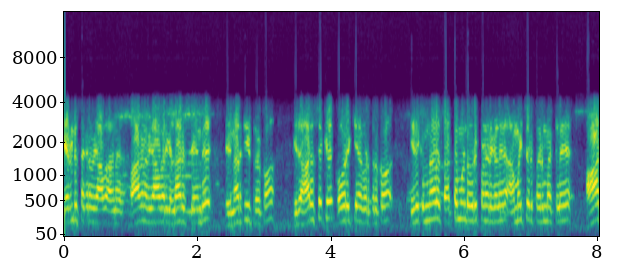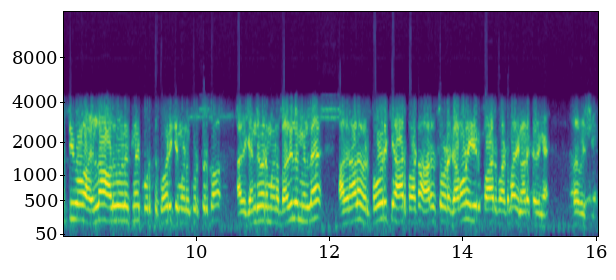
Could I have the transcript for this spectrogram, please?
இரண்டு சக்கர வியாபார வாகன வியாபாரிகள் எல்லாரும் சேர்ந்து இது நடத்திட்டு இருக்கோம். இது அரசுக்கு கோரிக்கையாக கொடுத்துருக்கோம். இதுக்கு முன்னால் சட்டமன்ற உறுப்பினர்களே அமைச்சர் பெருமக்களே ஆர்டிஓ எல்லா அலுவலகங்களையும் கொடுத்து கோரிக்கை மனு கொடுத்துருக்கோம். அதுக்கு எந்த விதமான பதிலும் இல்லை. அதனால ஒரு கோரிக்கை ஆர்ப்பாட்டம் அரசோட கவன ஈர்ப்பு ஆர்ப்பாட்டமாக இது நடக்குதுங்க. அதான் விஷயம்.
